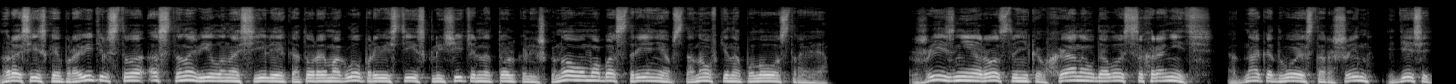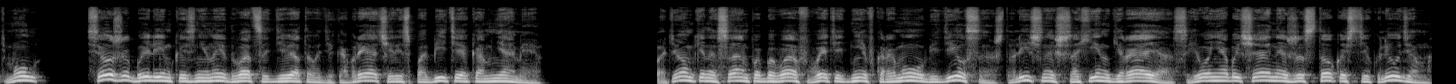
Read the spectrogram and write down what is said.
но российское правительство остановило насилие, которое могло привести исключительно только лишь к новому обострению обстановки на полуострове. Жизни родственников хана удалось сохранить, однако двое старшин и десять мул все же были им казнены 29 декабря через побитие камнями. Потемкин и сам, побывав в эти дни в Крыму, убедился, что личность Шахин Герая с его необычайной жестокостью к людям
